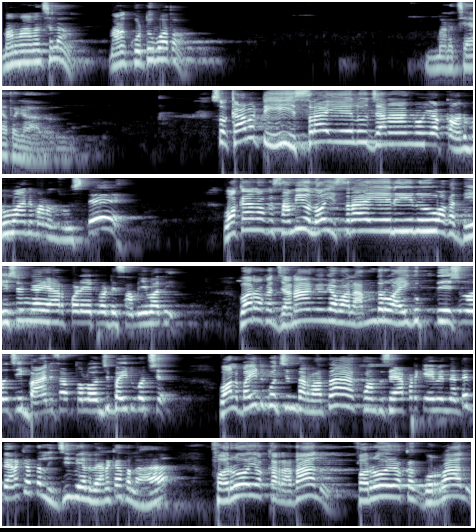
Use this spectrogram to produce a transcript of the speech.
మనం అనచలేం మనం కొట్టుకుపోతాం. మన చేత కాదు. సో కాబట్టి ఇస్రాయేలు జనాంగం యొక్క అనుభవాన్ని మనం చూస్తే ఒకనొక సమయంలో ఇస్రాయేలీలు ఒక దేశంగా ఏర్పడేటువంటి సమయం అది. వారు ఒక జనాంగంగా వాళ్ళందరూ ఐగుప్తు దేశంలోంచి బానిసత్వంలోంచి బయటకు వచ్చారు వాళ్ళు బయటకు వచ్చిన తర్వాత కొంతసేపటికి ఏమైందంటే వెనకతల నుంచి వీళ్ళ వెనకతల ఫరో యొక్క రథాలు ఫరో యొక్క గుర్రాలు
